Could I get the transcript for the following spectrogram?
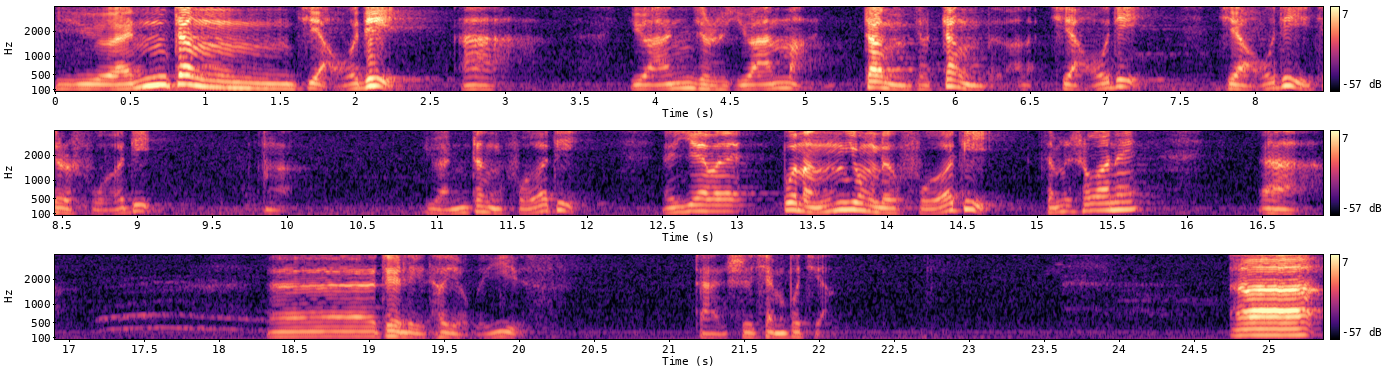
圆正角地啊，圆就是圆满，正就正得了，角地，角地就是佛地，啊，圆正佛地，因为不能用这佛地，怎么说呢？啊，呃，这里头有个意思，暂时先不讲。啊，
